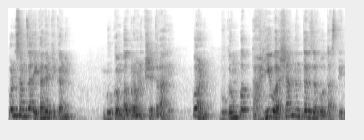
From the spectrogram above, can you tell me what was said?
पण समजा एखाद्या ठिकाणी भूकंप प्रवण क्षेत्र आहे पण भूकंप काही वर्षांनंतर जर होत असतील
